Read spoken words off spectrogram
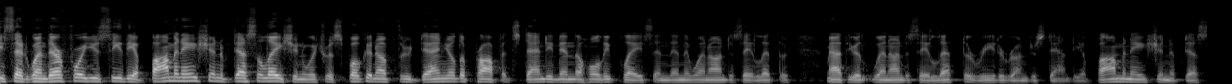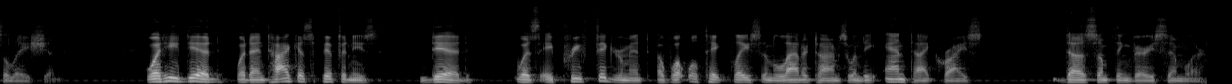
He said, When therefore you see the abomination of desolation, which was spoken of through Daniel the prophet standing in the holy place, and then they went on to say, Let the Matthew went on to say, Let the reader understand the abomination of desolation. What he did, what Antiochus Epiphanes did, was a prefigurement of what will take place in the latter times when the Antichrist does something very similar.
